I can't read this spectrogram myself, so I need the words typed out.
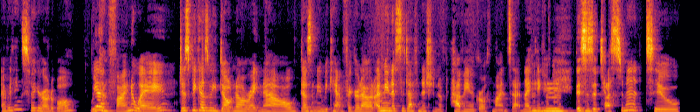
everything's figure outable. We yeah. can find a way. Just because we don't know right now doesn't mean we can't figure it out. I mean, it's the definition of having a growth mindset. And I think mm-hmm. this is a testament to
